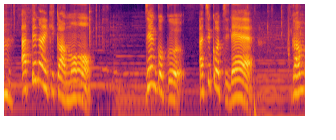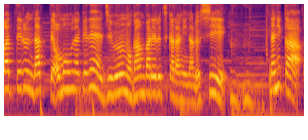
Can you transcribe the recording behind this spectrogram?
うん、会ってない期間も、全国あちこちで頑張ってるんだって思うだけで自分も頑張れる力になるし、うんうん、何か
